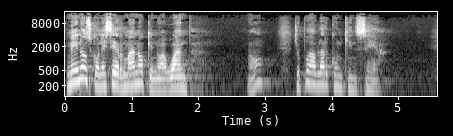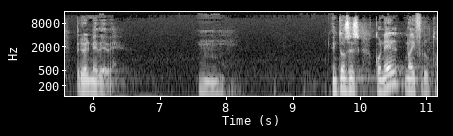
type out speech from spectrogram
menos con ese hermano que no aguanta. ¿no? Yo puedo hablar con quien sea, pero Él me debe. Mm. Entonces, con Él no hay fruto.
